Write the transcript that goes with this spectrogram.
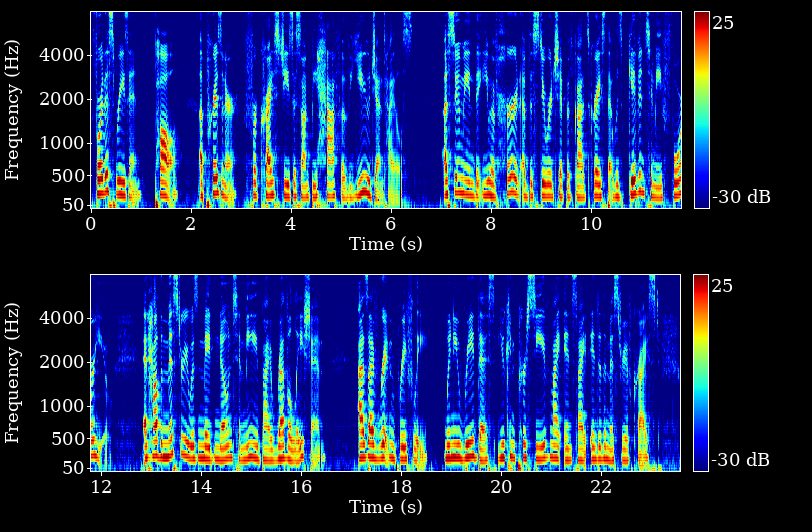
For this reason, Paul, a prisoner for Christ Jesus on behalf of you, Gentiles, assuming that you have heard of the stewardship of God's grace that was given to me for you, and how the mystery was made known to me by revelation. As I've written briefly, when you read this, you can perceive my insight into the mystery of Christ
